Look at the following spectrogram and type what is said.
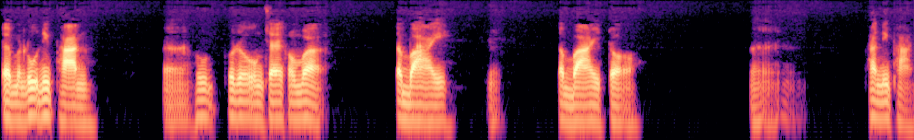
ได้บรรลุนิพพานพระพุทธองค์ใช้คำว่าสบายสบายต่อพระนิพพาน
